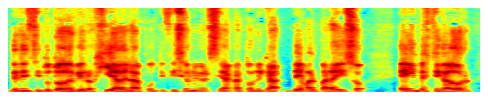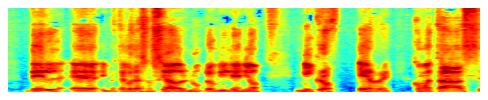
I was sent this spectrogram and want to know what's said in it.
del Instituto de Biología de la Pontificia Universidad Católica de Valparaíso e investigador del eh, investigador asociado del núcleo milenio Microf R. ¿Cómo estás,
